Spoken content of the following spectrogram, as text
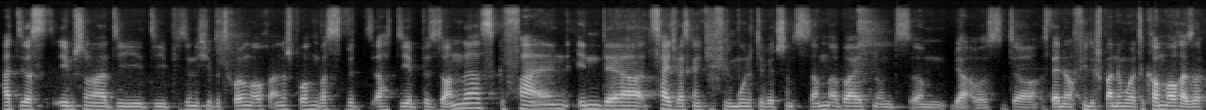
hat dir das eben schon mal die, die persönliche Betreuung auch angesprochen. Was wird, hat dir besonders gefallen in der Zeit? Ich weiß gar nicht, wie viele Monate wir jetzt schon zusammenarbeiten und ähm, ja, aber es, ja, es, werden auch viele spannende Monate kommen auch. Also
